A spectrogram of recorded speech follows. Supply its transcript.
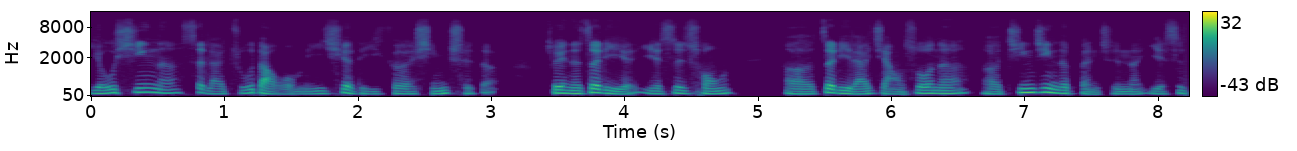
由心呢，是来主导我们一切的一个行持的。所以呢，这里也是从。呃，这里来讲说呢，呃，精进的本质呢，也是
